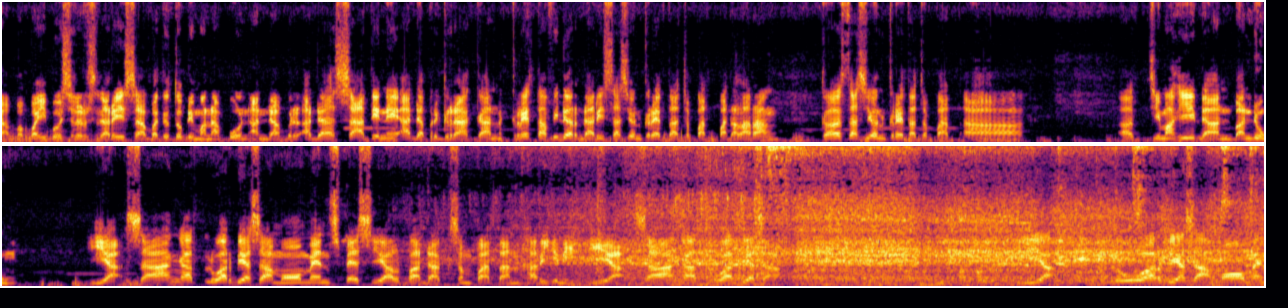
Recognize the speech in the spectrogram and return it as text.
Ya, Bapak Ibu, saudara-saudari, sahabat YouTube di mana pun Anda berada, saat ini ada pergerakan kereta feeder dari stasiun kereta cepat Padalarang ke stasiun kereta cepat uh, uh, Cimahi dan Bandung. Ya, sangat luar biasa momen spesial pada kesempatan hari ini. Iya, sangat luar biasa. Iya, luar biasa momen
